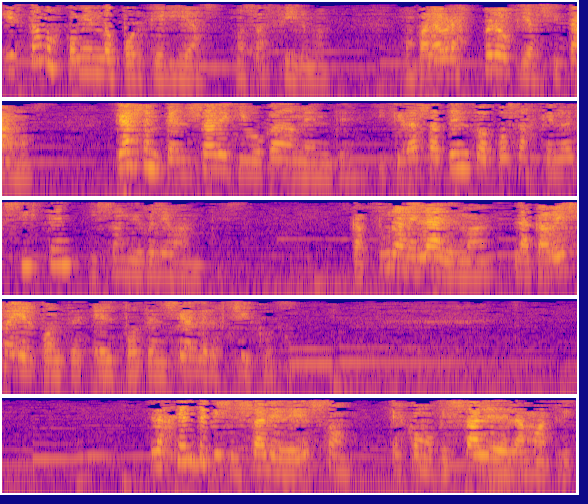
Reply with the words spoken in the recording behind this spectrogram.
y estamos comiendo porquerías, nos afirma. Con palabras propias citamos, te hacen pensar equivocadamente y quedas atento a cosas que no existen y son irrelevantes. Capturan el alma, la cabeza y el, el potencial de los chicos. La gente que se sale de eso es como que sale de la Matrix.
